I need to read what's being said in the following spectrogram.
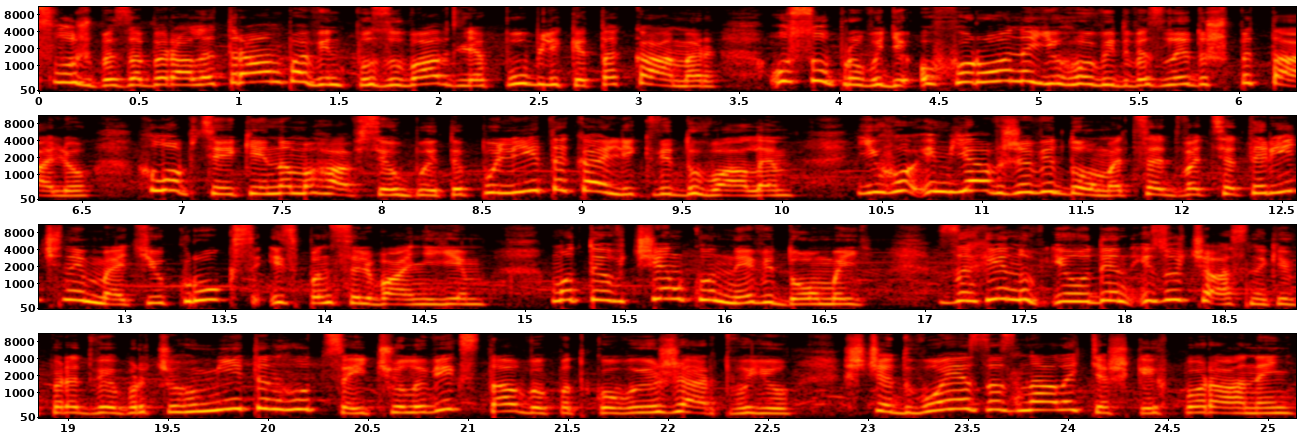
Спецслужби забирали Трампа, він позував для публіки та камер. У супроводі охорони його відвезли до шпиталю. Хлопці, який намагався убити політика, ліквідували. Його ім'я вже відоме. Це 20-річний Меттью Крукс із Пенсильванії. Мотив вчинку невідомий. Загинув і один із учасників передвиборчого мітингу. Цей чоловік став випадковою жертвою. Ще двоє зазнали тяжких поранень.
